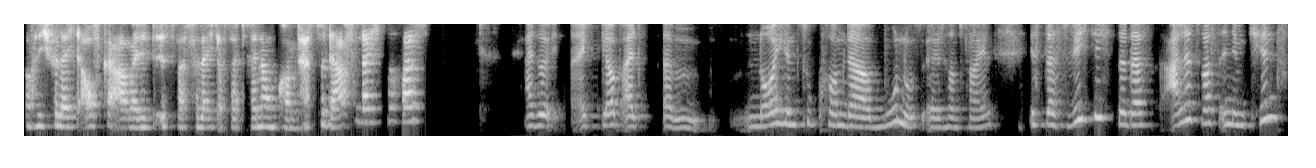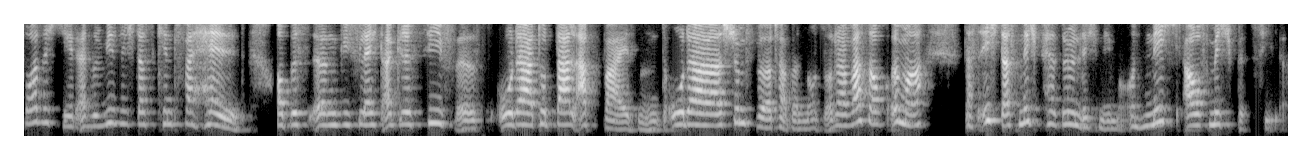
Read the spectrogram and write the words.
noch nicht vielleicht aufgearbeitet ist, was vielleicht aus der Trennung kommt. Hast du da vielleicht noch was? Also ich glaube, als ähm, neu hinzukommender Bonuselternteil, ist das Wichtigste, dass alles, was in dem Kind vor sich geht, also wie sich das Kind verhält, ob es irgendwie vielleicht aggressiv ist oder total abweisend oder Schimpfwörter benutzt oder was auch immer, dass ich das nicht persönlich nehme und nicht auf mich beziehe.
